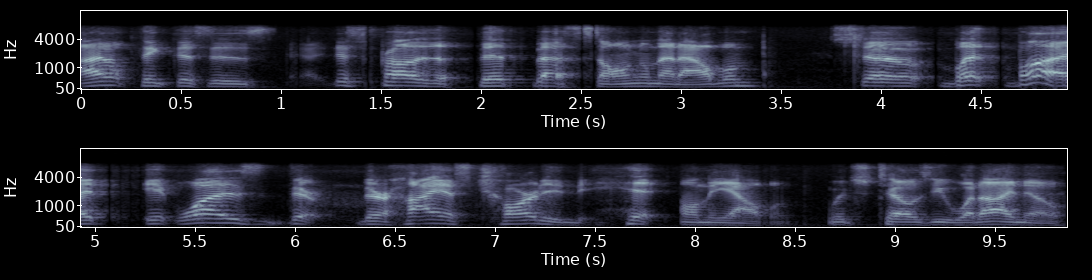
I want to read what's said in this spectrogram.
I don't think this is this is probably the fifth best song on that album. So, but but it was their their highest charted hit on the album, which tells you what I know.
